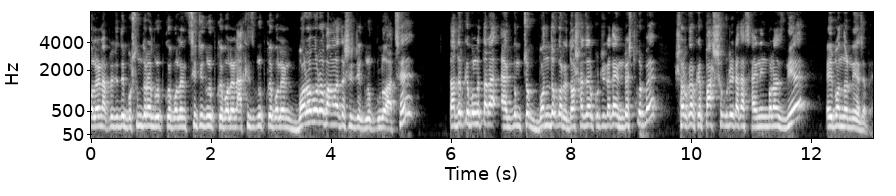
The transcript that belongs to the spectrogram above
বলেন, আপনি যদি বসুন্ধরা গ্রুপকে বলেন, সিটি গ্রুপকে বলেন আখিস গ্রুপকে বলেন, বড় বড় বাংলাদেশের যে গ্রুপগুলো আছে, তাদেরকে বলে তারা একদম চোখ বন্ধ করে দশ হাজার কোটি টাকা ইনভেস্ট করবে, সরকারকে পাঁচশো কোটি টাকা সাইনিং বোনাস দিয়ে এই বন্দর নিয়ে যাবে।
